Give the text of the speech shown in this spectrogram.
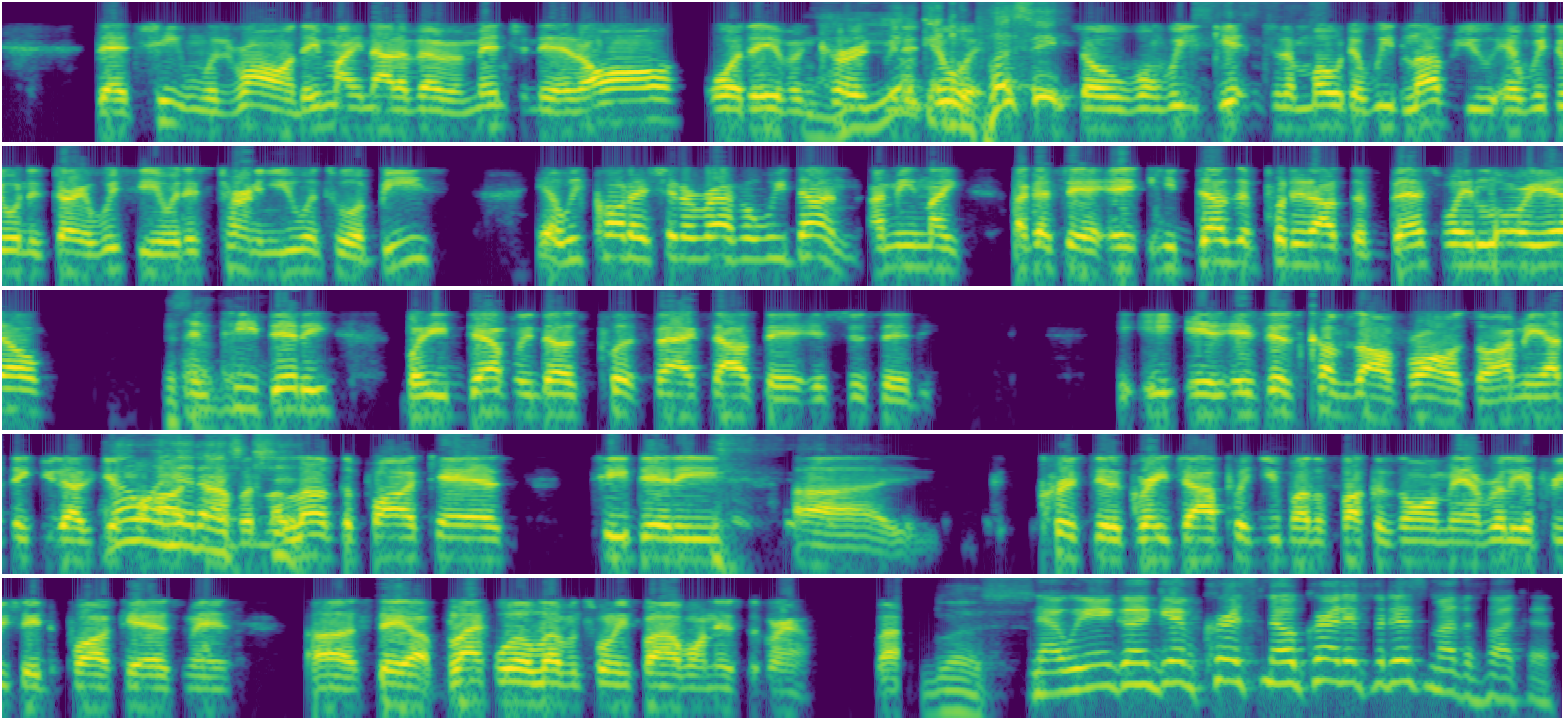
that cheating was wrong. They might not have ever mentioned it at all, or they've encouraged you me to do no it. pussy. So when we get into the mode that we love you and we're doing this dirty, we see it, it's turning you into a beast. Yeah, we call that shit a rap and we done. I mean, like like I said, it, he doesn't put it out the best way, Lore'l Yes, and T Diddy, but he definitely does put facts out there. It's just that it, it just comes off wrong. So I mean, I think you guys give I him a hard time, that but I love the podcast. T Diddy, uh, Chris did a great job putting you motherfuckers on, man. Really appreciate the podcast, man. Uh, stay up. Blackwell eleven twenty five on Instagram. Bless. Now we ain't gonna give Chris no credit for this motherfucker.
